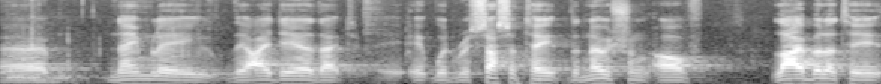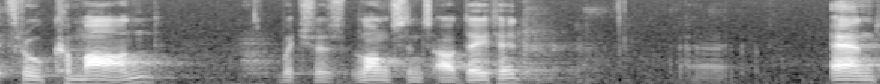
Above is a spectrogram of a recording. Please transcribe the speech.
um, namely the idea that it would resuscitate the notion of liability through command, which is long since outdated, uh, and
